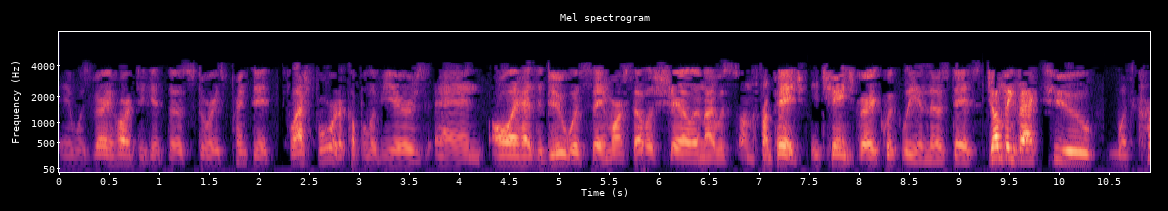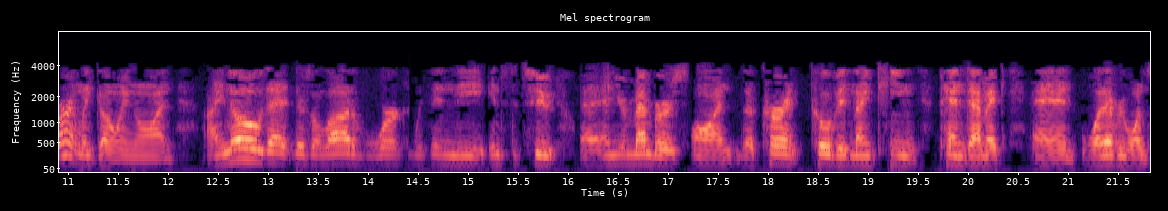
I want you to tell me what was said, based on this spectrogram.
it was very hard to get those stories printed. Flash forward a couple of years, and all I had to do was say Marcellus Shale, and I was on the front page. It changed very quickly in those days. Jumping back to what's currently going on, I know that there's a lot of work within the Institute uh, and your members on the current COVID-19 pandemic and what everyone's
